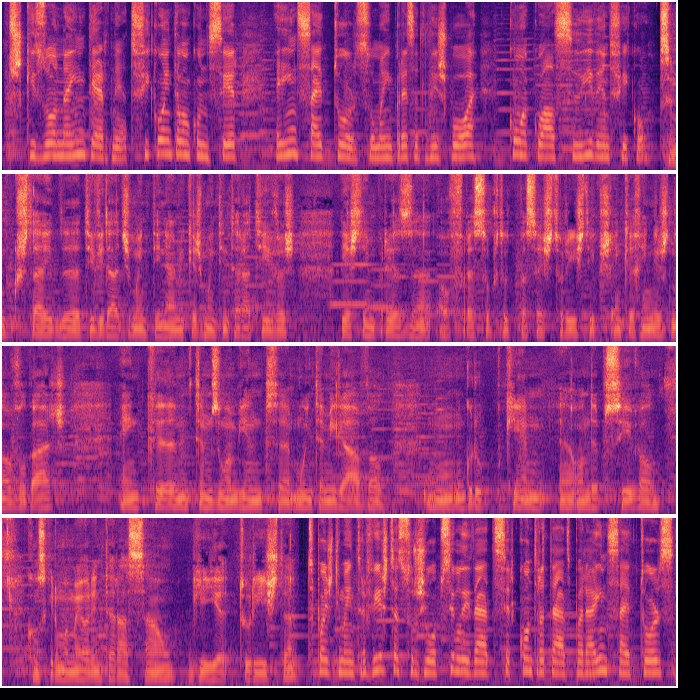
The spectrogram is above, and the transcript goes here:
pesquisou na internet. Ficou então a conhecer a Inside Tours, uma empresa de Lisboa com a qual se identificou. Sempre gostei de atividades muito dinâmicas, muito interativas. Esta empresa oferece sobretudo passeios turísticos em carrinhas de nove lugares, em que temos um ambiente muito amigável, um grupo pequeno eh, onde é possível conseguir uma maior interação guia-turista. Depois de uma entrevista, surgiu a possibilidade de ser contratado para a Inside Tours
